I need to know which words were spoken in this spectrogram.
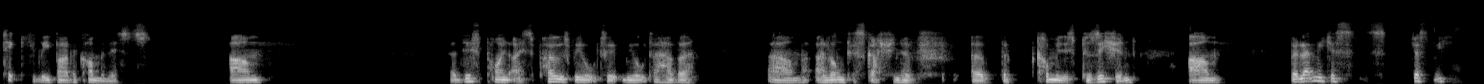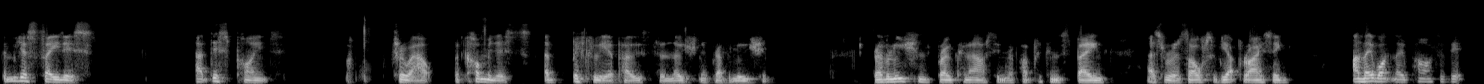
particularly by the communists. Um, at this point, I suppose we ought to we ought to have a um, a long discussion of of the communist position. Um, but let me just just let me just say this: at this point, throughout, the communists are bitterly opposed to the notion of revolution. Revolutions broken out in Republican Spain as a result of the uprising and they want no part of it,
